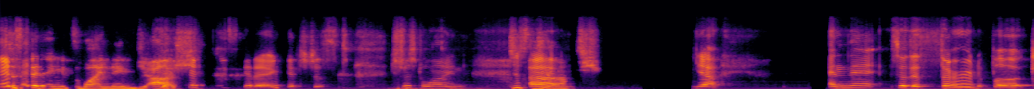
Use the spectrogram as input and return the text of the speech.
just kidding. It's wine named Josh. just kidding. It's just, it's just wine. Just Um, Josh. Yeah. And then, so the third book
